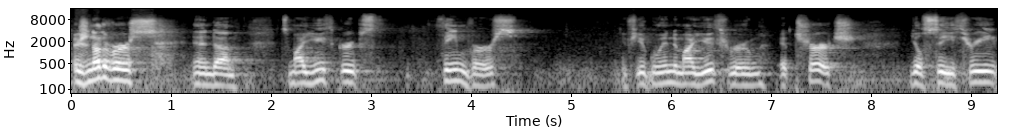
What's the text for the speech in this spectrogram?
there's another verse, and um, it's my youth group's theme verse. If you go into my youth room at church, you'll see three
